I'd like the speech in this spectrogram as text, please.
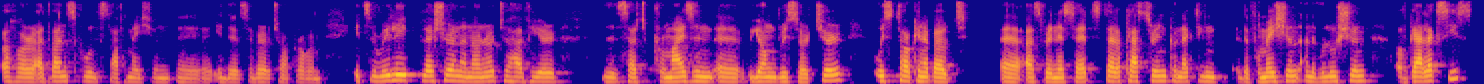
of our advanced school star formation uh, in the Severo program. It's a really pleasure and an honor to have here uh, such promising uh, young researcher who is talking about uh, as Rene said, stellar clustering connecting the formation and evolution of galaxies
